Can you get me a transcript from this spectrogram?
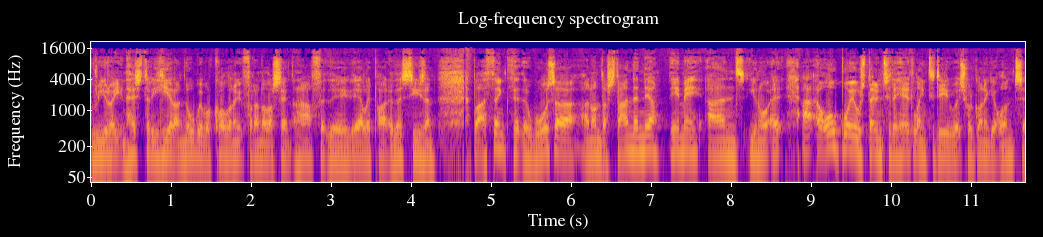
rewriting history here. I know we were calling out for another centre half at the early part of this season, but I think that there was a, an understanding there, Amy, and you know, it, it all boils down to the headline today, which we're going to get onto.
